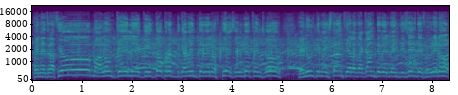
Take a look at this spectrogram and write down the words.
penetración, balón que le quitó prácticamente de los pies el defensor en última instancia el atacante del 26 de febrero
